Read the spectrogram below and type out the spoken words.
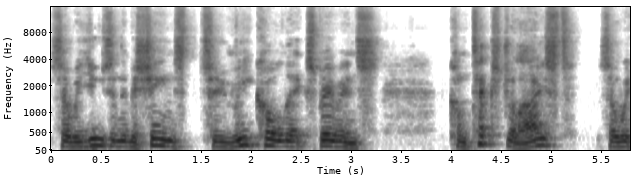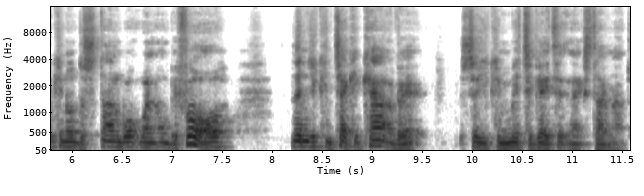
so we're using the machines to recall the experience contextualized so we can understand what went on before, then you can take account of it so you can mitigate it the next time out.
